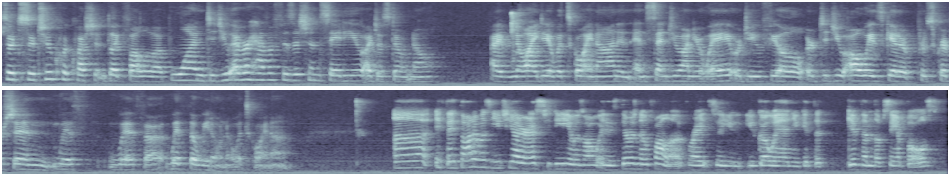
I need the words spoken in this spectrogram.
so, so two quick questions, like follow up. One, did you ever have a physician say to you, "I just don't know"? I have no idea what's going on and, and send you on your way, or do you feel, or did you always get a prescription with with uh, with the we don't know what's going on? Uh, if they thought it was UTI or STD, it was always there was no follow up, right? So you you go in, you get the give them the samples,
